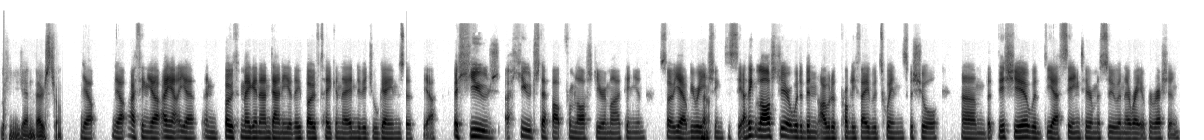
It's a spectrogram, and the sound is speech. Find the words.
looking again very strong yeah yeah i think yeah yeah yeah and both megan and danny they've both taken their individual games to, yeah a huge a huge step up from last year in my opinion. So yeah, it'll be really yeah. interesting to see. I think last year it would have been I would have probably favored Twinz for sure. Um, but this year with yeah seeing tiramisu and their rate of progression,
